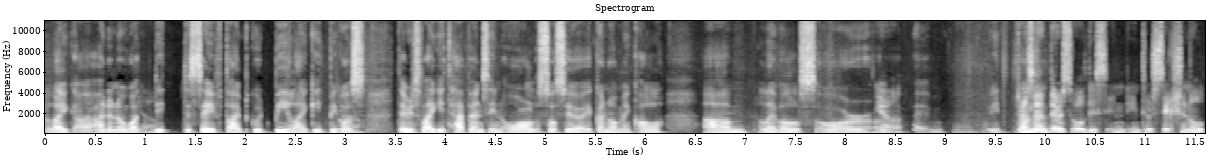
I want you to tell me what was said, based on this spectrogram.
like I, I don't know what yeah. it, the safe type could be like it because yeah. there is like it happens in all socio-economical um, levels or yeah. Uh, it doesn't. And then there's all these in, intersectional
